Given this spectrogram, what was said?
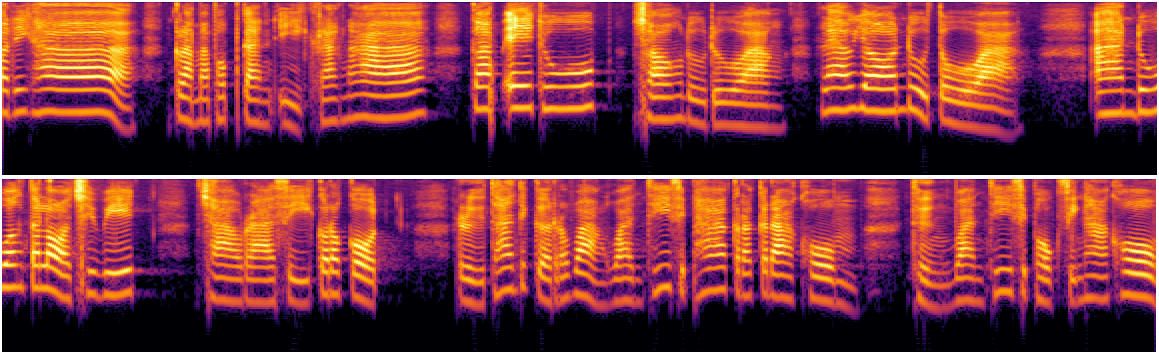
วัสดีค่ะ กลับมาพบกันอีกครั้งนะคะ กับ A-Tube ช่องดูดวง แล้วย้อนดูตัว อ่านดวงตลอดชีวิต ชาวราศีกรกฎ หรือท่านที่เกิดระหว่างวันที่ 15 กรกฎาคม ถึงวันที่ 16 สิงหาคม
